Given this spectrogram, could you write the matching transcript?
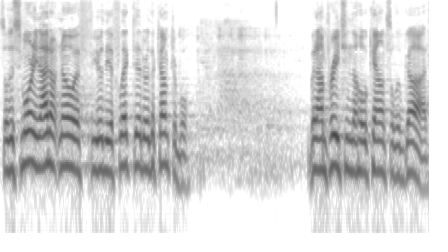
So this morning, I don't know if you're the afflicted or the comfortable but I'm preaching the whole counsel of God.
